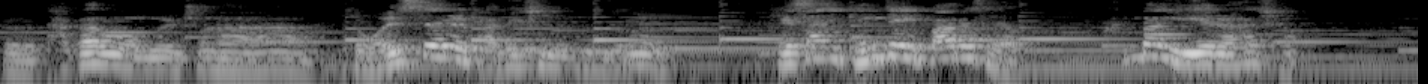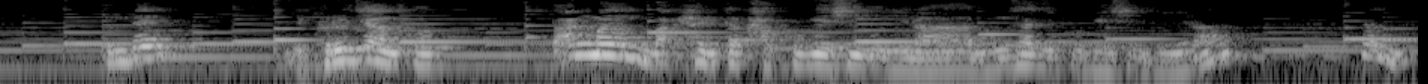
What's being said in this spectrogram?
그 다가구 건물주나 월세를 받으시는 분들은 계산이 굉장히 빠르세요. 금방 이해를 하셔. 근데 그러지 않고 땅만 막 이렇게 갖고 계신 분이나 농사 짓고 계신 분이나 그냥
